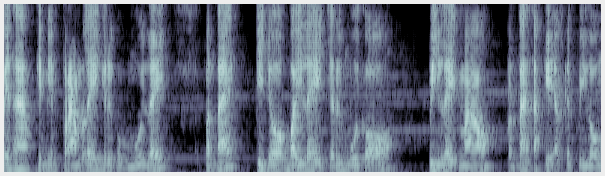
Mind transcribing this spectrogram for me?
មានថាគេមាន5លេខឬក៏6លេខប៉ុន្តែគេយក3លេខឬមួយក៏2លេខមកប៉ុន្តែតែគេអត់គិតពីលំ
